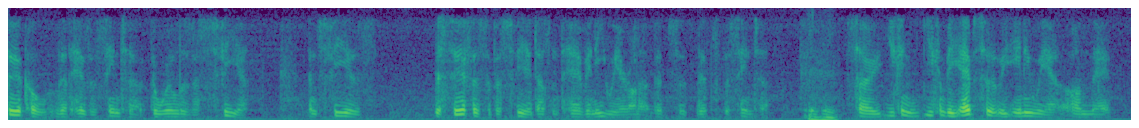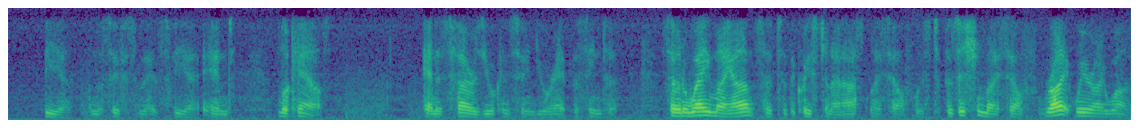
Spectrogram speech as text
circle that has a center. The world is a sphere, and spheres, the surface of a sphere doesn't have anywhere on it that's that's the center. Mm-hmm. So you can you can be absolutely anywhere on that sphere, on the surface of that sphere, and look out. And as far as you're concerned, you're at the centre. So in a way, my answer to the question I'd asked myself was to position myself right where I was,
